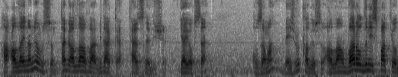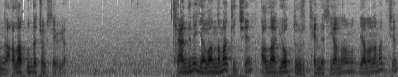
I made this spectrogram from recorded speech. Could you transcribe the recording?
Ha, Allah inanıyor musun? Tabii Allah var. Bir dakika. Tersine düşün. Ya yoksa? O zaman mecbur kalıyorsun. Allah'ın var olduğunu ispat yoluna. Allah bunu da çok seviyor. Kendini yalanlamak için Allah yoktur kelimesi yalan, yalanlamak için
